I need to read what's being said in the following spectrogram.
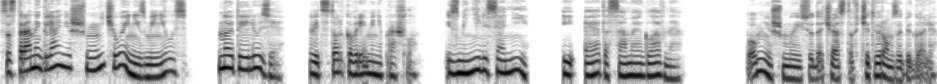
Со стороны глянешь, ничего и не изменилось. Но это иллюзия, ведь столько времени прошло. Изменились они, и это самое главное. «Помнишь, мы сюда часто вчетвером забегали?»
